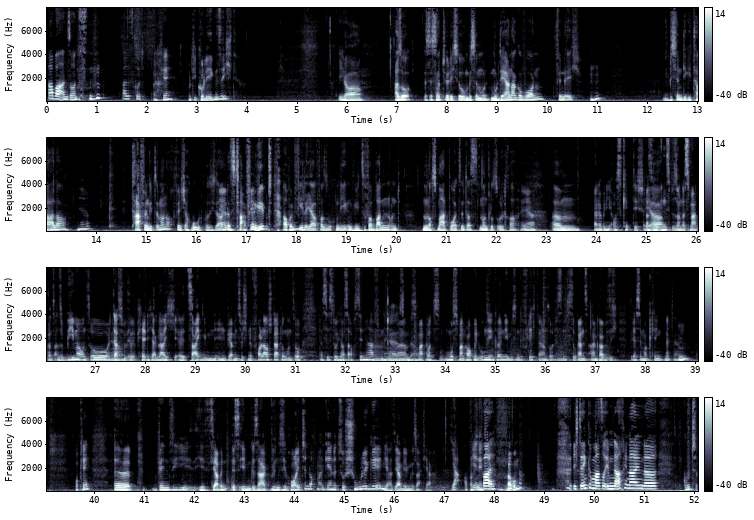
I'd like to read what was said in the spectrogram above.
aber ansonsten alles gut. Okay. Und die Kollegensicht? Ja, also es ist natürlich so ein bisschen mo- moderner geworden, finde ich. Mhm. Ein bisschen digitaler. Ja. Tafeln gibt es immer noch, finde ich auch gut, muss ich sagen, Ja, dass es Tafeln gibt. Auch wenn viele ja versuchen, die irgendwie zu verbannen und nur noch Smartboards sind das Nonplusultra. Ja. Ähm, Ja, da bin ich auch skeptisch. Also Ja. insbesondere Smartphones, also Beamer und so, Ja. das werde ich ja gleich äh, zeigen. Wir haben inzwischen eine Vollausstattung und so. Das ist durchaus auch sinnhaft. Ne? Ja, Aber haben wir auch, Smartboards muss man auch mit umgehen können, die müssen gepflegt werden und so. Das ist nicht so ganz einfach, wie, sich, wie das immer klingt. Ne? Mhm. Okay. Äh, wenn Sie, Sie haben es eben gesagt, würden Sie heute noch mal gerne zur Schule gehen? Ja, Sie haben eben gesagt, ja. Ja, auf Okay. jeden Fall. Warum? Ich denke mal so im Nachhinein, äh, gut,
